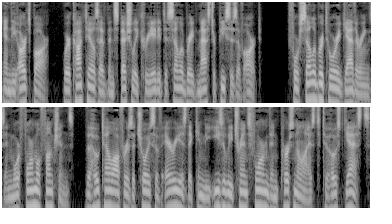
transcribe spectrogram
and the Arts Bar, where cocktails have been specially created to celebrate masterpieces of art. For celebratory gatherings and more formal functions, the hotel offers a choice of areas that can be easily transformed and personalized to host guests,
